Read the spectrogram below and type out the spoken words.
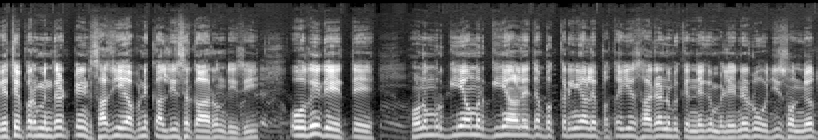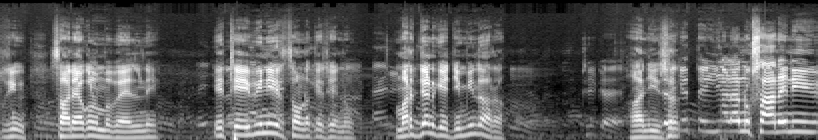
ਵੀ ਇੱਥੇ ਪਰਮਿੰਦਰ ਢੀਂਡਸਾ ਸੀ ਆਪਣੀ ਕਾਲੀ ਸਰਕਾਰ ਹੁੰਦੀ ਸੀ ਉਦੋਂ ਹੀ ਦੇ ਦਿੱਤੇ। ਹੁਣ ਮੁਰਗੀਆਂ ਮੁਰਗੀਆਂ ਵਾਲੇ ਜਾਂ ਬੱਕਰੀਆਂ ਵਾਲੇ ਪਤਾ ਹੀ ਹੈ ਸਾਰਿਆਂ ਨੂੰ ਵੀ ਕਿੰਨੇ ਕੁ ਮਿਲੇ ਨੇ ਰੋਜ਼ ਹੀ ਸੁਣਦੇ ਹੋ ਤੁਸੀਂ ਸਾਰਿਆਂ ਕੋਲ ਮੋਬਾਈਲ ਨੇ। ਇੱਥੇ ਇਹ ਵੀ ਨਹੀਂ ਸੁਣ ਕਿਸੇ ਨੂੰ ਮਰ ਜਾਣਗੇ ਜ਼ਿਮੀਂਦਾਰ। ਠੀਕ ਹੈ। ਹਾਂਜੀ ਸਰ। ਕਿ 23 ਵਾਲਾ ਨੁਕਸਾਨ ਹੀ ਨਹੀਂ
